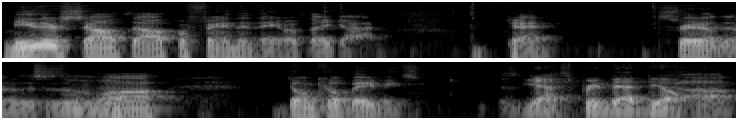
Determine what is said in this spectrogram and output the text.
neither shalt thou profane the name of thy God. Okay, straight up, this is in the Mhm. law. Don't kill babies. Yeah, it's a pretty bad deal. Um,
